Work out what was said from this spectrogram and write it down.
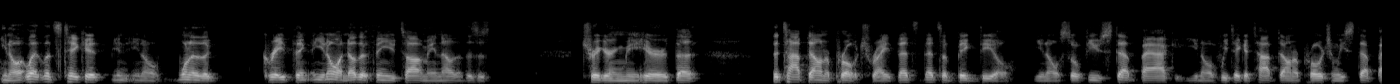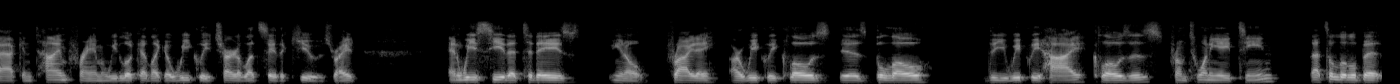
you know, let, let's take it. You, you know, one of the great thing. You know, another thing you taught me. Now that this is triggering me here, the the top-down approach, right? That's that's a big deal. You know, so if you step back, you know, if we take a top-down approach and we step back in time frame and we look at like a weekly chart of, let's say, the Qs, right? And we see that today's, you know, Friday, our weekly close is below the weekly high closes from 2018 that's a little bit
